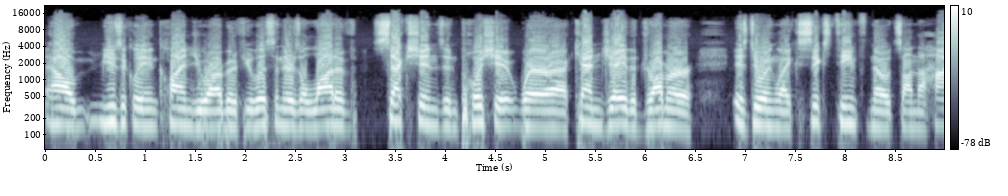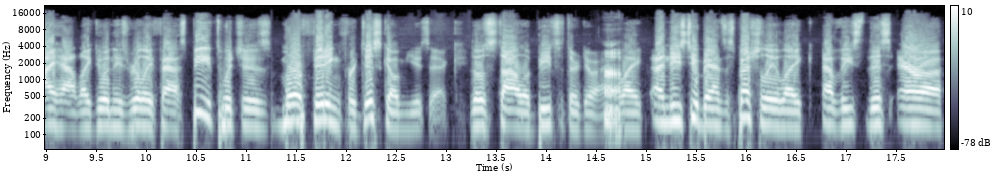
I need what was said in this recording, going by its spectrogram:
how musically inclined you are, but if you listen, there's a lot of sections in Push It where uh, Ken Jay, the drummer, is doing like 16th notes on the hi hat, like doing these really fast beats, which is more fitting for disco music. Those style of beats that they're doing, Huh. like, and these two bands especially, like at least this era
